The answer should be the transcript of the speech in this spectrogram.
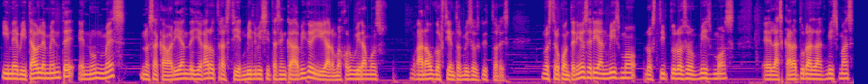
inevitablemente en un mes nos acabarían de llegar otras 100.000 visitas en cada vídeo y a lo mejor hubiéramos ganado 200.000 suscriptores. Nuestro contenido sería el mismo, los títulos los mismos, eh, las carátulas las mismas,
